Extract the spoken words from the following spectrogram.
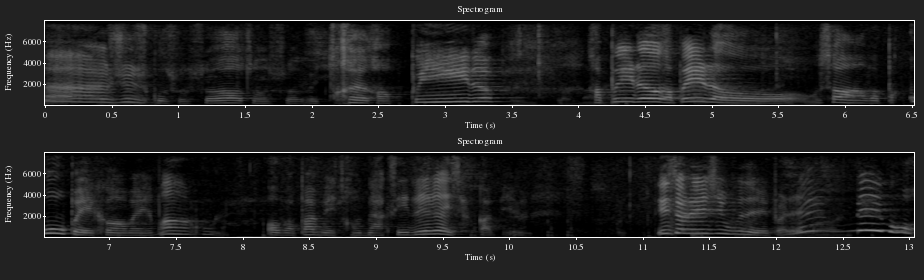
Ah, juste qu'on soit ça, ça, ça va être très rapide. Rapide, rapide. Ça, on va pas couper quand même. hein. On va pas mettre en accéléré, ça quand même. Désolé si vous n'avez pas l'air, mais bon.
